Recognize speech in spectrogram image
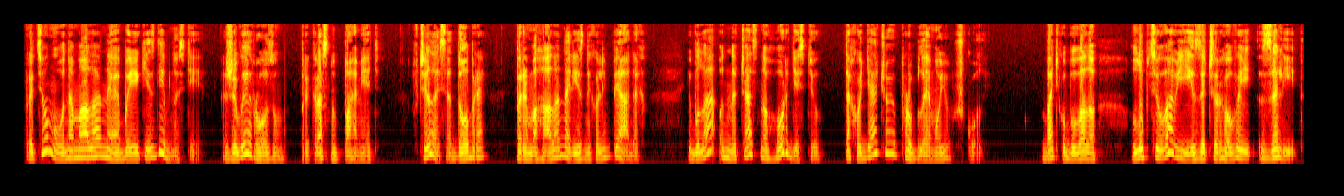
При цьому вона мала неабиякі здібності, живий розум прекрасну пам'ять, вчилася добре, перемагала на різних олімпіадах і була одночасно гордістю та ходячою проблемою школи. Батько, бувало, лупцював її за черговий заліт,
